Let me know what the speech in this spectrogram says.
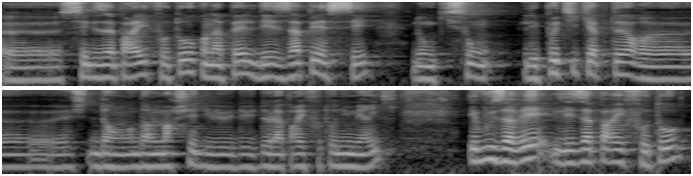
Euh, c'est des appareils photo qu'on appelle des APS-C, donc qui sont les petits capteurs dans, le marché de l'appareil photo numérique. Et vous avez les appareils photo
